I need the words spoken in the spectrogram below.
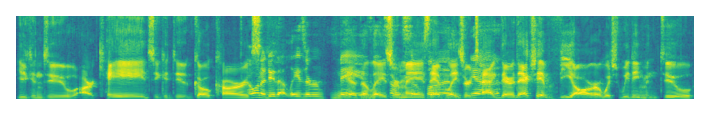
you can do arcades, you could do go karts. I want to do that laser maze. Yeah, the laser sounds so maze. they have laser Yeah. tag there. They actually have VR, which we didn't even do,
